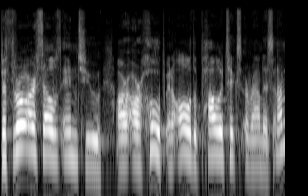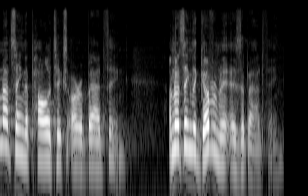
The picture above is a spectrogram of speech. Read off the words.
To throw ourselves into our, our hope and all the politics around us. And I'm not saying that politics are a bad thing. I'm not saying the government is a bad thing.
